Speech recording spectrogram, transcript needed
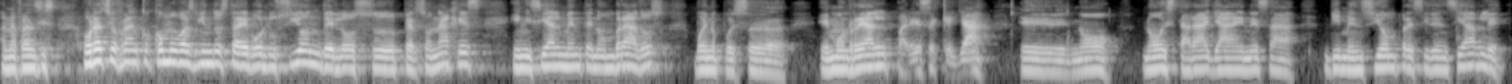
Ana Francis. Horacio Franco, ¿cómo vas viendo esta evolución de los uh, personajes inicialmente nombrados? Bueno, pues en Monreal parece que ya eh, no, no estará ya en esa dimensión presidenciable.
